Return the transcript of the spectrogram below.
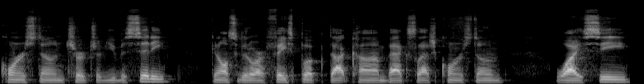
Cornerstone Church of Yuba City. You can also go to our facebook.com backslash cornerstone YC.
